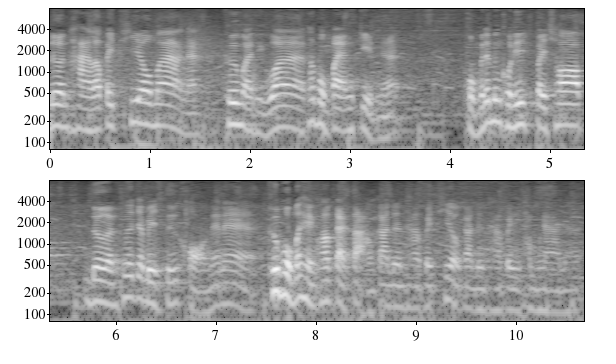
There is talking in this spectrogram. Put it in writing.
เดินทางแล้วไปเที่ยวมากนะ คือหมายถึงว่าถ้าผมไปอังกฤษเนี่ยผมไม่ได้เป็นคนที่ไปชอบ เดินเพื่อจะไปซื้อของแน่ๆ คือผมมาเห็นความแตกต่างของการเดินทางไปเที่ยวการเดินทางไปทำงานนะฮะ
